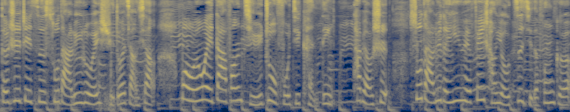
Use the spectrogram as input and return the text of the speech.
得知这次苏打绿入围许多奖项，莫文蔚大方给予祝福及肯定。他表示，苏打绿的音乐非常有自己的风格，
